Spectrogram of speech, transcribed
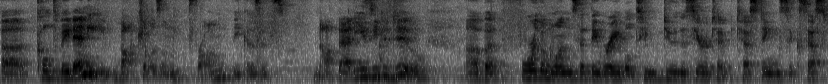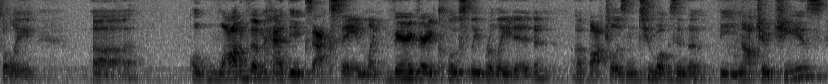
uh, cultivate any botulism from because it's not that easy to do. Uh, but for the ones that they were able to do the serotype testing successfully, uh, a lot of them had the exact same, like very, very closely related uh, botulism to what was in the, the nacho cheese.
